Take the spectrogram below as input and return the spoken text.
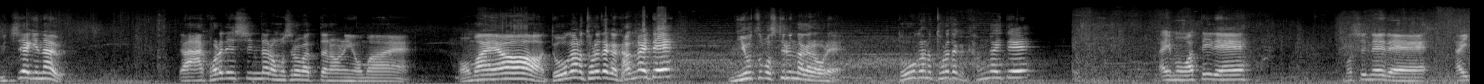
打ち上げなう。ああこれで死んだら面白かったのにお前。お前よ動画の撮れ高考えて。二オツもしてるんだから俺。動画の撮れ高考えて。はいもう終わっていいで。もう死んねえで。はい。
